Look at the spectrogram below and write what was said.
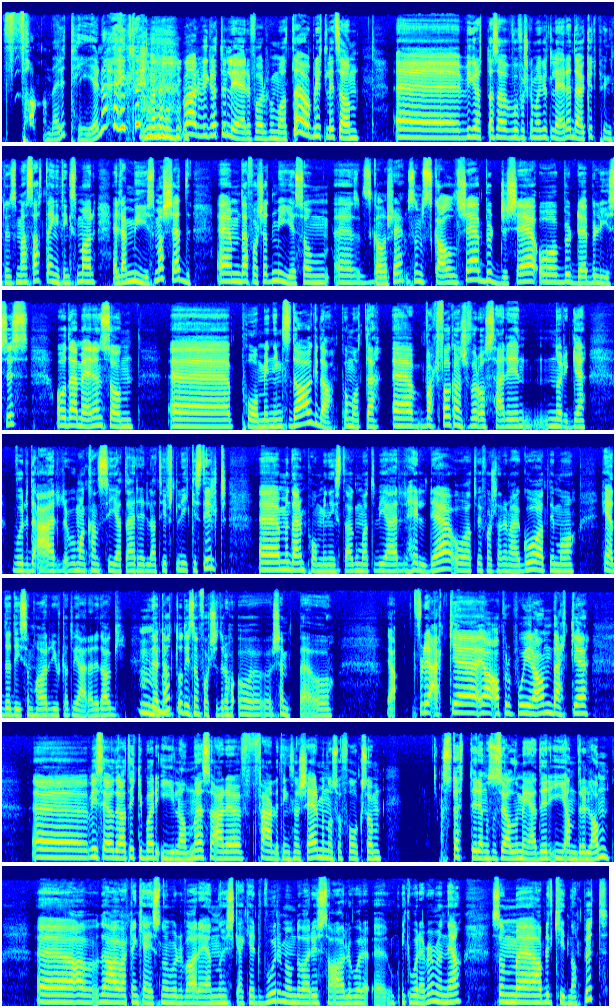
Faen, det er irriterende, egentlig. Hva er det vi gratulerer for, på en måte? Og blitt litt sånn eh, altså, Hvorfor skal man gratulere? Det er jo ikke et punktum som er satt. Det er som har Eller det er mye som har skjedd. Um, det er fortsatt mye som eh, Skal. Som skal skje, burde skje og burde belyses. Og det er mer en sånn eh, påminningsdag, da, på en måte. Eh, I hvert fall kanskje for oss her i Norge, hvor, det er, hvor man kan si at det er relativt likestilt. Eh, men det er en påminningsdag om at vi er heldige, og at vi fortsatt har en vei å gå. Og at vi må hedre de som har gjort at vi er her i dag, Mm. det tatt, og de som fortsetter å, å kjempe. Og, ja. For det er ikke ja, Apropos Iran, det er ikke uh, Vi ser jo det at ikke bare i landet så er det fæle ting som skjer, men også folk som støtter gjennom sosiale medier i andre land. Uh, det har vært en case nå hvor det var en, husker jeg ikke helt hvor, men om det var i USA eller hvor, uh, ikke whatever, men ja, som uh, har blitt kidnappet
